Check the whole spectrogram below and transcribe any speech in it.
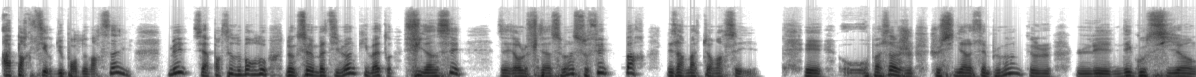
à partir du port de Marseille, mais c'est à partir de Bordeaux. Donc c'est un bâtiment qui va être financé c'est-à-dire le financement se fait par les armateurs marseillais. Et au passage, je signale simplement que les négociants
